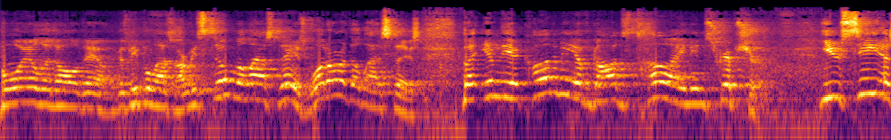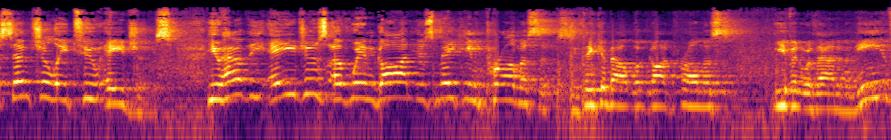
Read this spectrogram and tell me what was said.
boil it all down because people ask, Are we still in the last days? What are the last days? But in the economy of God's time in Scripture, you see essentially two ages. You have the ages of when God is making promises. You think about what God promised even with Adam and Eve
